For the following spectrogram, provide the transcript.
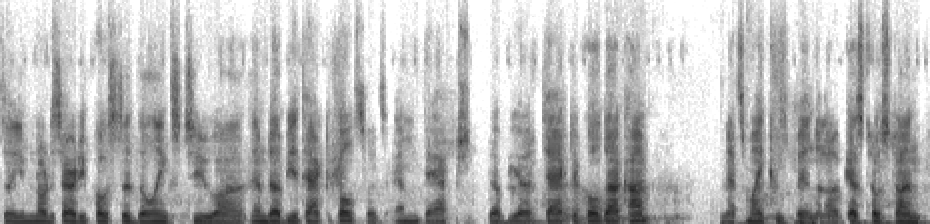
So you notice I already posted the links to uh, MW Tactical. So it's m-wtactical.com. And that's Mike, who's been a guest host on,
